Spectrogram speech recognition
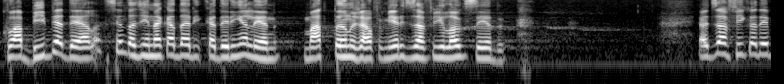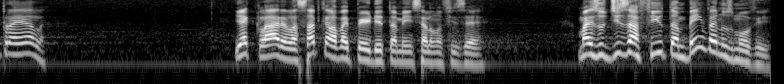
com a Bíblia dela, sentadinha na cadeirinha lendo, matando já o primeiro desafio logo cedo. É o desafio que eu dei para ela. E é claro, ela sabe que ela vai perder também se ela não fizer. Mas o desafio também vai nos mover.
